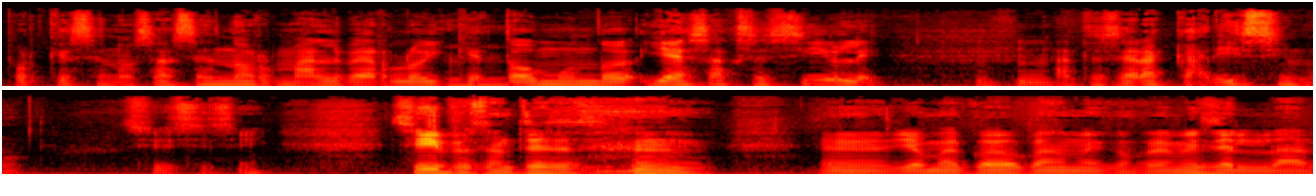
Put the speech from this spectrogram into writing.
porque se nos hace normal verlo y que todo el mundo ya es accesible. Antes era carísimo. Sí, sí, sí. Sí, pues antes eh, yo me acuerdo cuando me compré mi celular,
